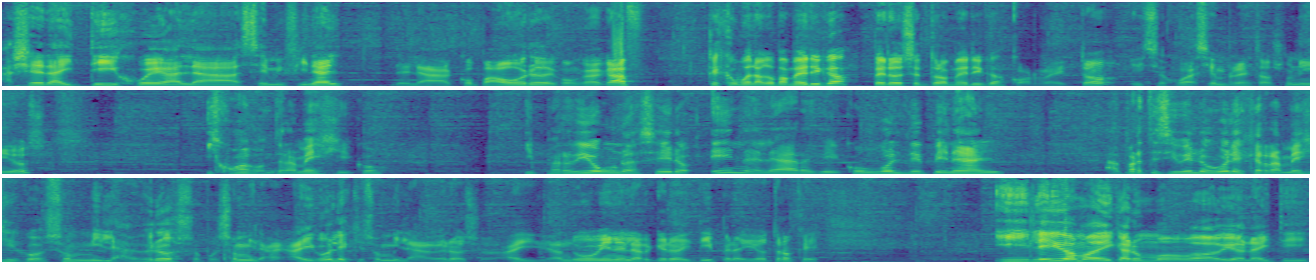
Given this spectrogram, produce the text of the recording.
Ayer Haití juega la semifinal de la Copa Oro de CONCACAF. Que es como la Copa América, pero de Centroamérica. Correcto. Y se juega siempre en Estados Unidos. Y juega contra México. Y perdió 1 a 0 en alargue con gol de penal. Aparte, si ves los goles que erra México, son milagrosos. Pues son milag- hay goles que son milagrosos. Hay, anduvo bien el arquero de Haití, pero hay otros que. Y le íbamos a dedicar un modo avión a Haití.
